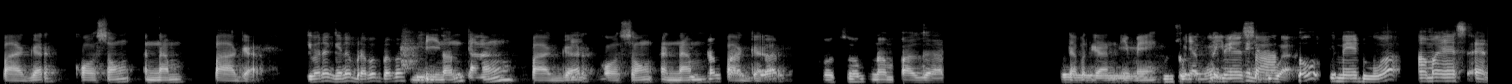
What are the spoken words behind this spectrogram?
pagar 06 pagar. gimana gimana berapa berapa bintang Bintang pagar 06 bintang pagar. 06 pagar Dapat kan? Muncul. Punya gue ada dua. satu email dua sama SN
